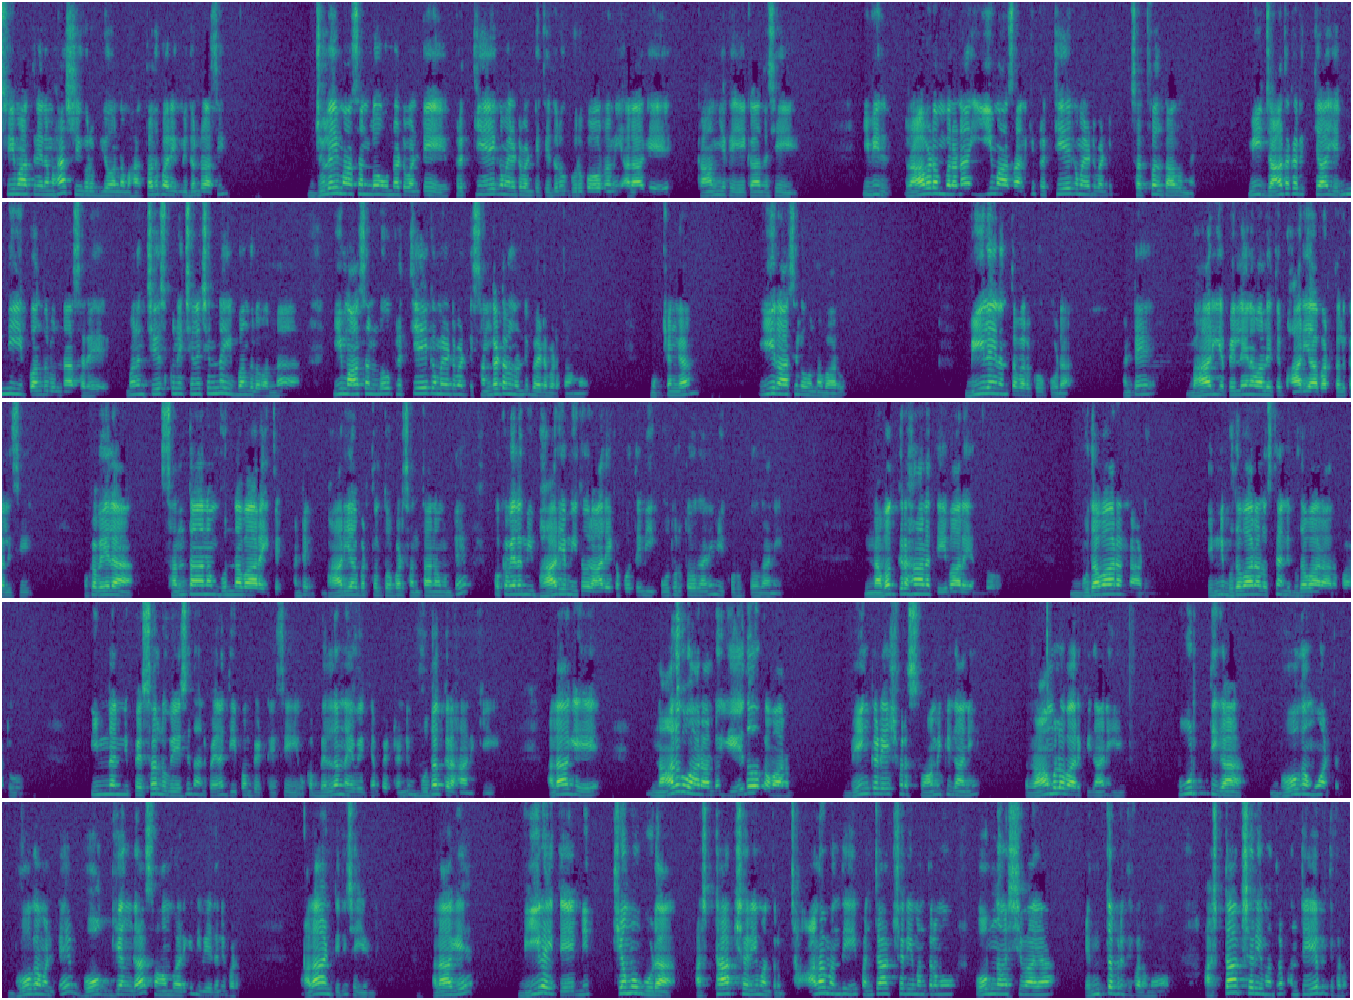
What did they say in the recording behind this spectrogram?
శ్రీమాత్రే నమ శ్రీ గురుభ్యో నమ. తదుపరి మిథున్ రాశి. జూలై మాసంలో ఉన్నటువంటి ప్రత్యేకమైనటువంటి తిథులు గురు పౌర్ణమి అలాగే కామ్యక ఏకాదశి. ఇవి రావడం వలన ఈ మాసానికి ప్రత్యేకమైనటువంటి సత్ఫలితాలు ఉన్నాయి. మీ జాతక రీత్యా ఎన్ని ఇబ్బందులు ఉన్నా సరే మనం చేసుకునే చిన్న చిన్న ఇబ్బందుల వలన ఈ మాసంలో ప్రత్యేకమైనటువంటి సంఘటనల నుండి బయటపడతాము. ముఖ్యంగా ఈ రాశిలో ఉన్నవారు వీలైనంత వరకు కూడా అంటే భార్య పెళ్ళైన వాళ్ళైతే భార్యాభర్తలు కలిసి ఒకవేళ సంతానం ఉన్నవారైతే అంటే భార్యాభర్తలతో పాటు సంతానం ఉంటే ఒకవేళ మీ భార్య మీతో రాలేకపోతే మీ కూతురుతో కానీ మీ కొడుకుతో కానీ నవగ్రహాల దేవాలయంలో బుధవారం నాడు ఎన్ని బుధవారాలు వస్తే అన్ని బుధవారాల పాటు ఇన్నన్ని పెసర్లు వేసి దానిపైన దీపం పెట్టేసి ఒక బెల్లం నైవేద్యం పెట్టండి బుధ గ్రహానికి అలాగే నాలుగు వారాల్లో ఏదో ఒక వారం వెంకటేశ్వర స్వామికి కానీ రాముల వారికి కానీ పూర్తిగా భోగము అంటారు. భోగం అంటే భోగ్యంగా స్వామివారికి నివేదన ఇవ్వడం. అలాంటిది చేయండి. అలాగే వీలైతే నిత్యము కూడా అష్టాక్షరి మంత్రం చాలా మంది పంచాక్షరి మంత్రము ఓం నమ శివాయ ఎంత ప్రతిఫలమో అష్టాక్షరి మంత్రం అంతే ప్రతిఫలం.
